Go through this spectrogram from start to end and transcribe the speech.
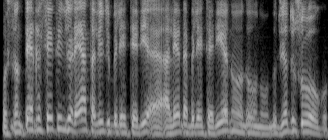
Você não tem receita indireta ali de bilheteria, além da bilheteria no, no, no dia do jogo.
